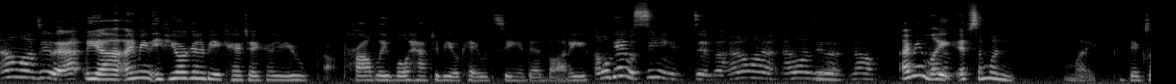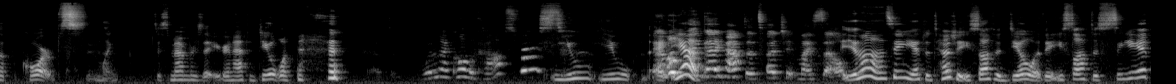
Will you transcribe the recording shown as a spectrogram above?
I don't want to do that. Yeah. I mean, if you're gonna be a caretaker, you probably will have to be okay with seeing a dead body. I'm okay with seeing it, did, but I don't want to. I don't want to do Yeah. that. No. I mean, like if someone like digs up a corpse and like dismembers it, you're gonna have to deal with that. I call the cops first? you you I eh, don't yeah. think I have to touch it myself. You know, I'm saying you have to touch it. You still have to deal with it. You still have to see it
